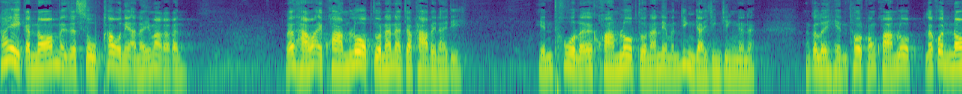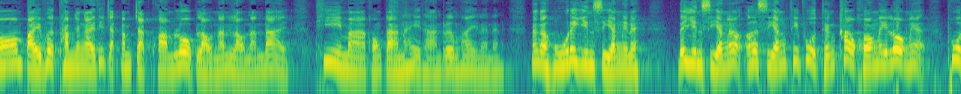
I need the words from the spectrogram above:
ให้กันน้อมจะสูบเข้าเนี่ยอันไหนมากกว่ากัน แล้วถามว่าไอ้ความโลภตัวนั้นจะพาไปไหนดี เห็นโทษแล้วไอ้ความโลภตัวนั้นเนี่ยมันยิ่งใหญ่จริง ๆ เนี่ยนะมันก็เลยเห็นโทษของความโลภแล้วก็น้อมไปเพื่อทำยังไงที่จะกำจัดความโลภเหล่านั้นเหล่านั้นได้ ที่มาของการให้ทานเริ่มให้แล้วนั้นนั่นก็หูได้ยินเสียงเนี่ยนะได้ยินเสียงแล้วเออเสียงที่พูดถึงเข้าของในโลกเนี่ย พูด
